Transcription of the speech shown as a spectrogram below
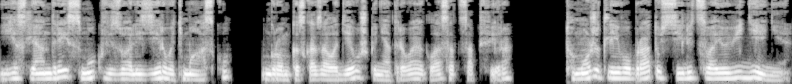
Если Андрей смог визуализировать маску, громко сказала девушка, не отрывая глаз от сапфира, то может ли его брат усилить свое видение?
